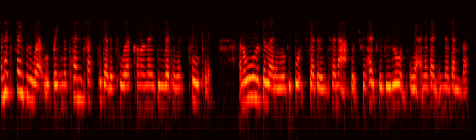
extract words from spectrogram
The next phase of the work will bring the 10 trusts together to work on an OD readiness toolkit. And all of the learning will be brought together into an app, which we hopefully will be launching at an event in November.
